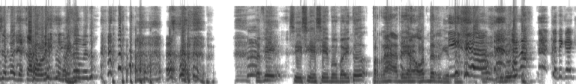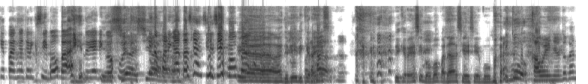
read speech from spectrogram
siapa aja Caroline belum minum itu. tapi si sia-sia boba itu pernah ada yang order gitu Iya. jadi Karena ketika kita ngeklik si boba itu ya di Ya, GoFood. Yang paling atasnya sia-sia boba. Iya, jadi dikiranya Padahal, si, dikiranya si Boba padahal sia-sia Boba. itu KW-nya tuh kan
